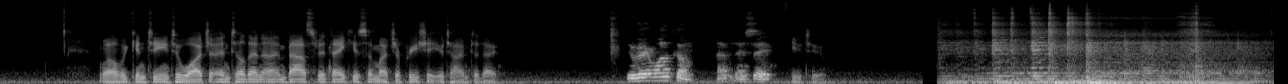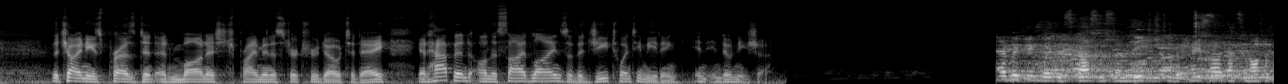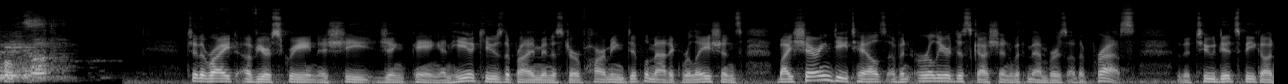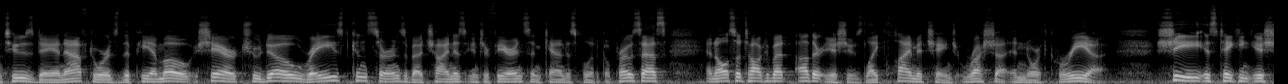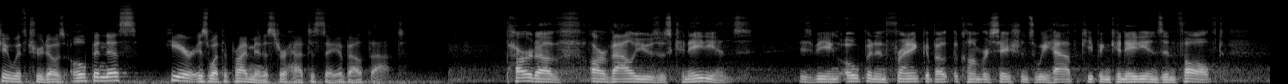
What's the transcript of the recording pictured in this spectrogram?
Well, we continue to watch. Until then, uh, Ambassador, thank you so much. Appreciate your time today. You're very welcome. Have a nice day. You too. The Chinese president admonished Prime Minister Trudeau today. It happened on the sidelines of the G20 meeting in Indonesia. Everything we discuss is then leaked to the paper. That's not appropriate. To the right of your screen is Xi Jinping, and he accused the Prime Minister of harming diplomatic relations by sharing details of an earlier discussion with members of the press. The two did speak on Tuesday, and afterwards, the PMO shared Trudeau raised concerns about China's interference in Canada's political process and also talked about other issues like climate change, Russia, and North Korea. Xi is taking issue with Trudeau's openness here is what the Prime Minister had to say about that. Part of our values as Canadians is being open and frank about the conversations we have, keeping Canadians involved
